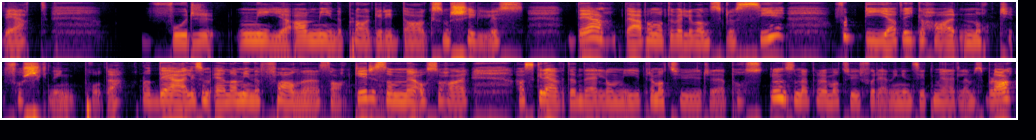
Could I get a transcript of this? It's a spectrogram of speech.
vet hvor mye av mine plager i dag som skyldes det. Det er på en måte veldig vanskelig å si, fordi at vi ikke har nok forskning på det. Og det er liksom en av mine fanesaker, som jeg også har, har skrevet en del om i Prematurposten, som er Prematurforeningen sitt medlemsblad.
